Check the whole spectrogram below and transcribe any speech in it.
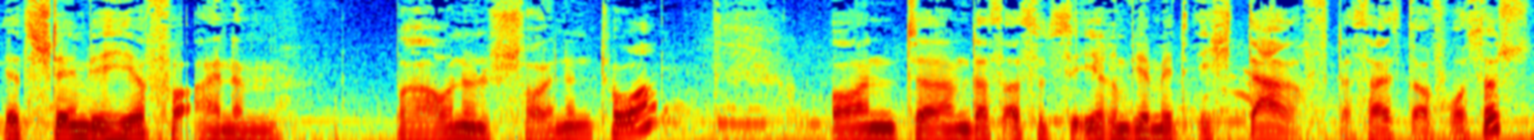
Jetzt stehen wir hier vor einem braunen Scheunentor. Und ähm, das assoziieren wir mit ich darf. Das heißt auf Russisch?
